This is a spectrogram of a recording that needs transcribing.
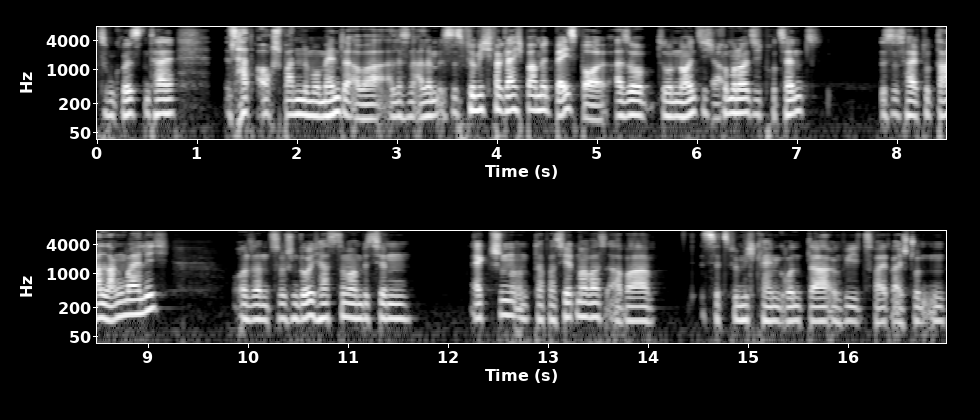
zum größten Teil. Es hat auch spannende Momente, aber alles in allem ist es für mich vergleichbar mit Baseball. Also so 90, Ja. 95 Prozent ist es halt total langweilig und dann zwischendurch hast du mal ein bisschen Action und da passiert mal was, aber ist jetzt für mich kein Grund, da irgendwie zwei, drei Stunden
